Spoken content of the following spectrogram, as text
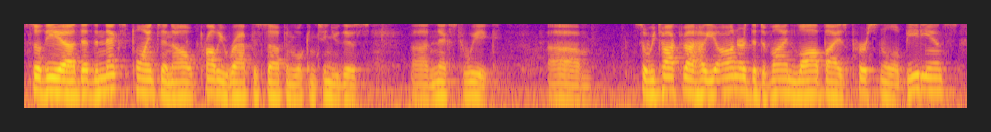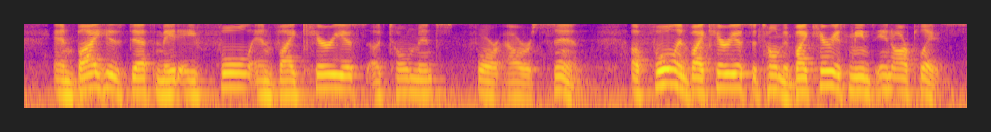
so the, uh, the, the next point, and I'll probably wrap this up, and we'll continue this uh, next week. Um, so we talked about how He honored the divine law by His personal obedience, and by His death made a full and vicarious atonement for our sin. A full and vicarious atonement. Vicarious means in our place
